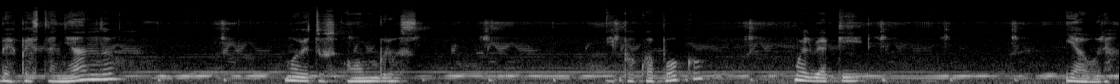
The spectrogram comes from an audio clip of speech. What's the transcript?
Ves pestañando, mueve tus hombros y poco a poco vuelve aquí y ahora.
